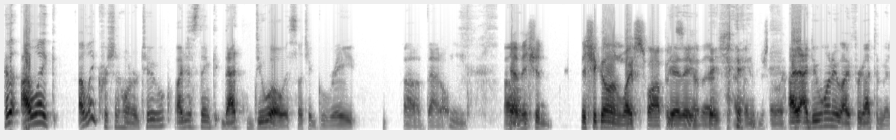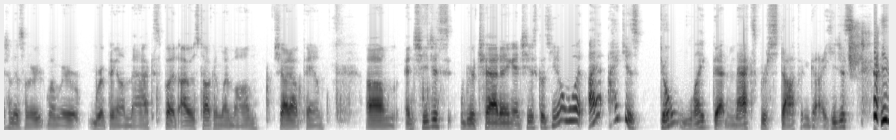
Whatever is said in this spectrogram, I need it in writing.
I I like I like Christian Horner too. I just think that duo is such a great uh, battle. Yeah, Um, they should they should go on wife swap and Yeah, see they- how that they should. happens. I, I do want to. I forgot to mention this when we were, when we were ripping on Max, but I was talking to my mom. Shout out Pam, um, and she just we were chatting, and she just goes, "You know what? I I just don't like that Max Verstappen guy. He just he,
